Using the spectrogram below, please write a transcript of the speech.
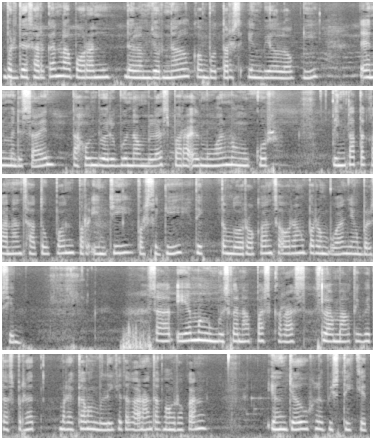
Berdasarkan laporan dalam jurnal Computers in Biology and Medicine, tahun 2016 para ilmuwan mengukur tingkat tekanan 1 pon per inci persegi di tenggorokan seorang perempuan yang bersin. Saat ia mengembuskan napas keras selama aktivitas berat, mereka memiliki tekanan tenggorokan yang jauh lebih sedikit,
